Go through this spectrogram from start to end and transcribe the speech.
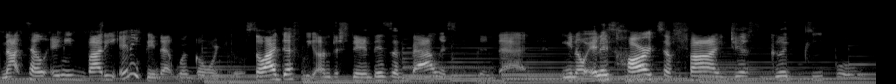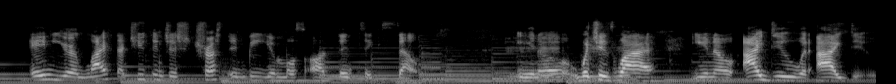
not tell anybody anything that we're going through. So I definitely understand there's a balance within that, you know, and it's hard to find just good people in your life that you can just trust and be your most authentic self you mm-hmm. know which is why you know i do what i do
